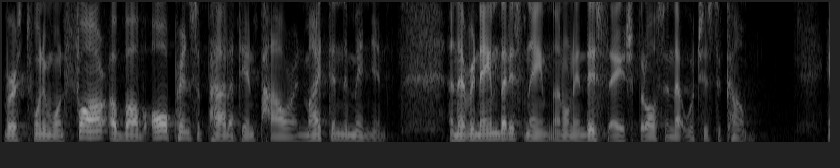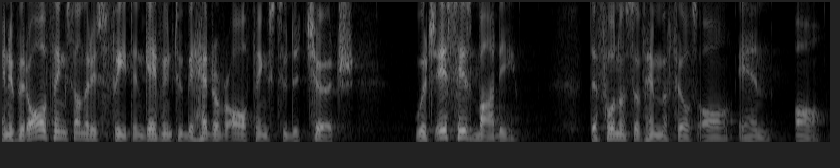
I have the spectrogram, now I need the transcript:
Verse 21 far above all principality and power and might and dominion, and every name that is named, not only in this age, but also in that which is to come. And he put all things under his feet and gave him to be head over all things to the church, which is his body, the fullness of him who fills all in all.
